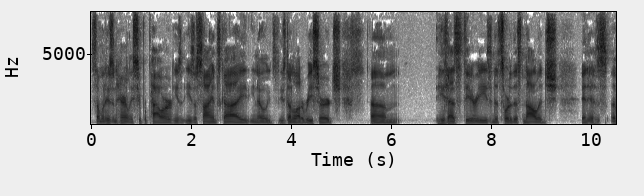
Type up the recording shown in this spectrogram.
someone who's inherently superpowered. He's he's a science guy. You know, he's he's done a lot of research. Um, he has theories, and it's sort of this knowledge in his, uh,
